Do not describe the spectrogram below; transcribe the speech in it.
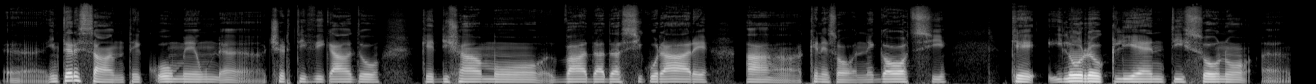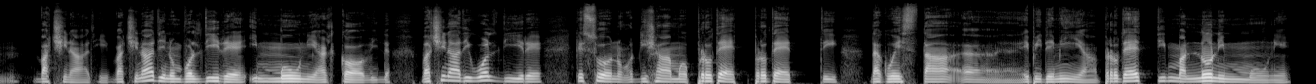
Eh, interessante come un eh, certificato che diciamo vada ad assicurare a che ne so negozi che i loro clienti sono ehm, vaccinati. Vaccinati non vuol dire immuni al Covid, vaccinati vuol dire che sono, diciamo, protetti, protetti da questa eh, epidemia, protetti ma non immuni.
